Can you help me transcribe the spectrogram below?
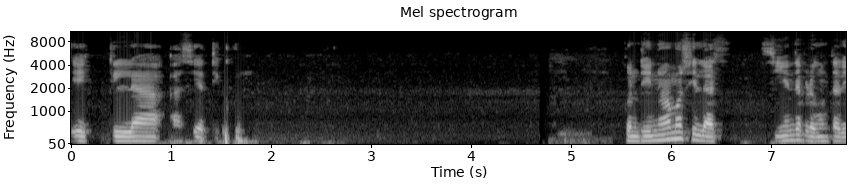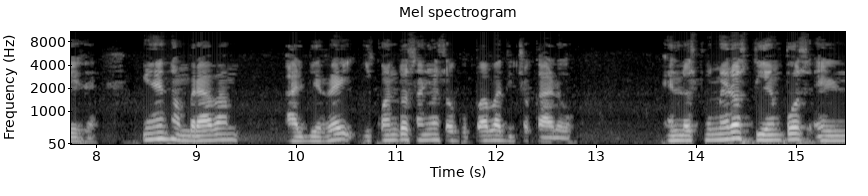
eclesiástico. Continuamos y la siguiente pregunta dice, ¿quiénes nombraban al virrey y cuántos años ocupaba dicho cargo? En los primeros tiempos el,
